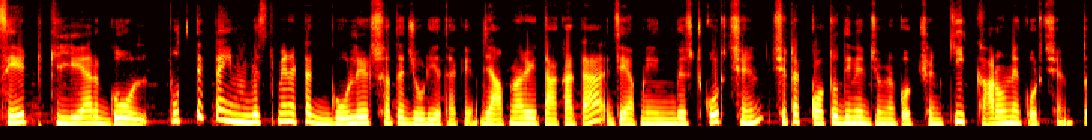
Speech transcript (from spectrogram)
সেট ক্লিয়ার গোল প্রত্যেকটা ইনভেস্টমেন্ট একটা গোলের সাথে জড়িয়ে থাকে যে আপনার এই টাকাটা যে আপনি ইনভেস্ট করছেন, সেটা কত দিনের জন্য করছেন, কি কারণে করছেন? তো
